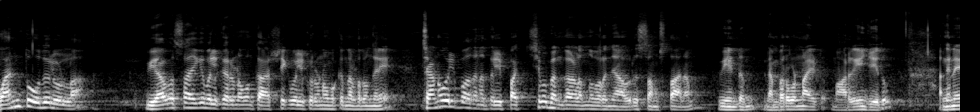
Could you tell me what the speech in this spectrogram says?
വൻതോതിലുള്ള വ്യാവസായികവൽക്കരണവും കാർഷികവൽക്കരണവും ഒക്കെ നടന്നങ്ങനെ ചണ ഉൽപ്പാദനത്തിൽ പശ്ചിമ ബംഗാൾ എന്ന് പറഞ്ഞ ഒരു സംസ്ഥാനം വീണ്ടും നമ്പർ വണ്ണായിട്ട് മാറുകയും ചെയ്തു. അങ്ങനെ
